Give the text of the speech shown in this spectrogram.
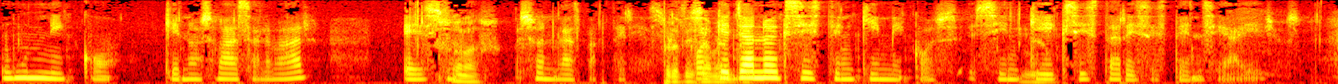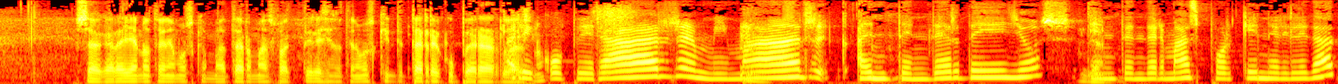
único que nos va a salvar es, Son las- son las bacterias. Porque ya no existen químicos sin que exista resistencia a ellos. O sea, que ahora ya no tenemos que matar más bacterias, sino tenemos que intentar recuperarlas, ¿no? recuperar, mimar, a entender de ellos, Ya. entender más porque en realidad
